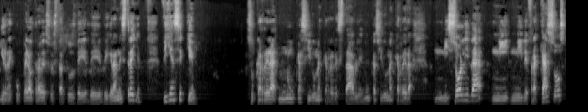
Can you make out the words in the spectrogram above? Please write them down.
y recupera otra vez su estatus de, de gran estrella. Fíjense que su carrera nunca ha sido una carrera estable, nunca ha sido una carrera ni sólida, ni, ni de fracasos,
